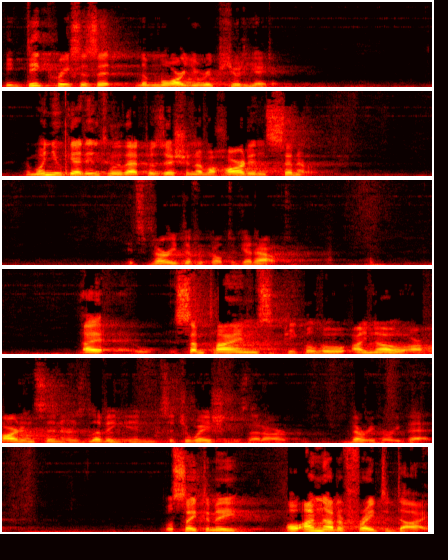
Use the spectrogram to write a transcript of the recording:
He decreases it the more you repudiate it. And when you get into that position of a hardened sinner, it's very difficult to get out. I, sometimes people who I know are hardened sinners living in situations that are very, very bad will say to me, Oh, I'm not afraid to die.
